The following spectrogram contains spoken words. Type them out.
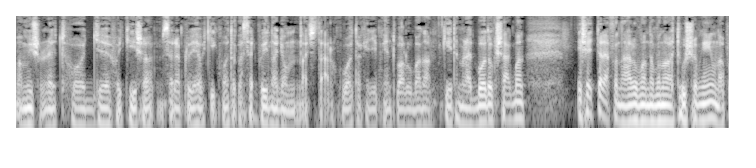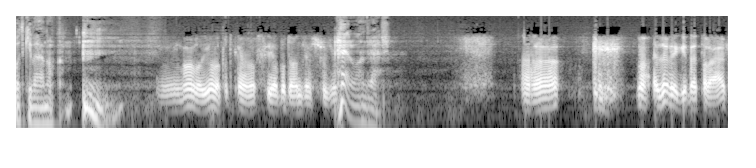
a műsor előtt, hogy, hogy ki is a szereplője, hogy kik voltak a szereplői, nagyon nagy sztárok voltak egyébként valóban a két emelet boldogságban. És egy telefonáló van a vonal túlsó, jó napot kívánok! Halló, jó napot kívánok, szia, Boda András vagyok. Hello, András! Uh, na, ez eléggé betalált,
